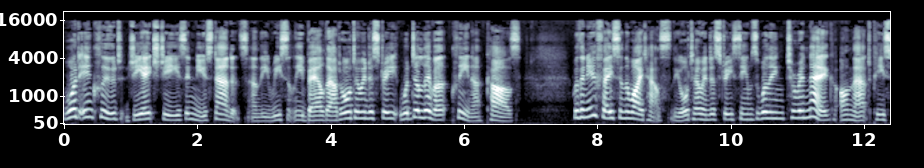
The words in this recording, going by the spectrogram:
would include GHGs in new standards, and the recently bailed out auto industry would deliver cleaner cars. With a new face in the White House, the auto industry seems willing to renege on that peace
